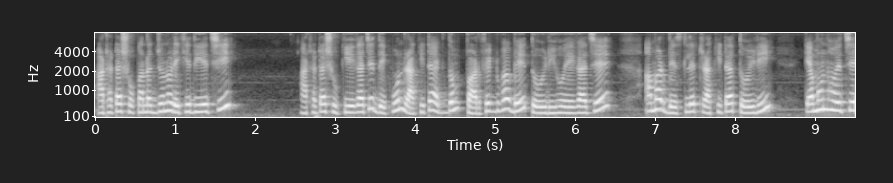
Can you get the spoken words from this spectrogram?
আঠাটা শোকানোর জন্য রেখে দিয়েছি। আঠাটা শুকিয়ে গেছে, দেখুন রাখিটা একদম পারফেক্টভাবে তৈরি হয়ে গেছে। আমার ব্রেসলেট রাখিটা তৈরি। কেমন হয়েছে?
